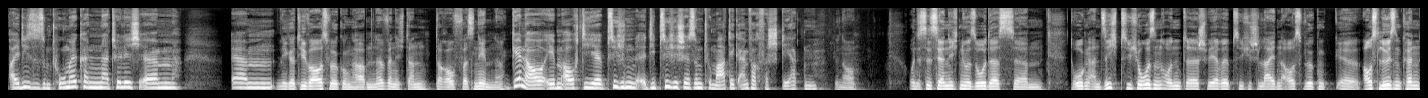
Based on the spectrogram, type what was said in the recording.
all diese Symptome können natürlich ähm, ähm, negative Auswirkungen haben, ne, wenn ich dann darauf was nehme. Ne? Genau, eben auch die, Psychen, die psychische Symptomatik einfach verstärken. Genau. Und es ist ja nicht nur so, dass ähm, Drogen an sich Psychosen und äh, schwere psychische Leiden auswirken, äh, auslösen können,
